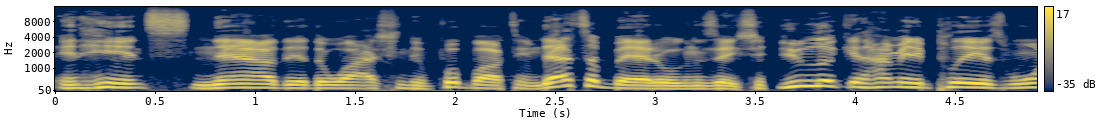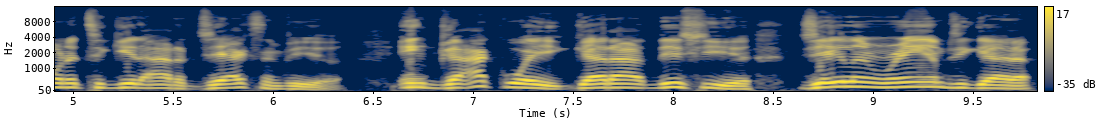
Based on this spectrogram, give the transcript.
and hence now they're the Washington football team. That's a bad organization. You look at how many players wanted to get out of Jacksonville. Ngakoue got out this year. Jalen Ramsey got out.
